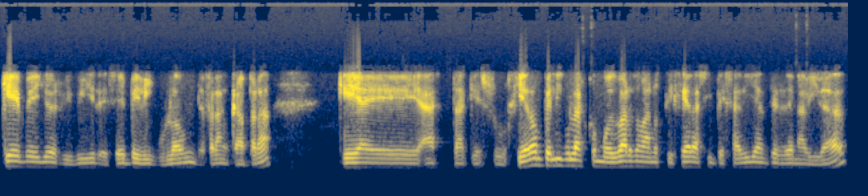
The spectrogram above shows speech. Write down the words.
qué bello es vivir ese peliculón de Frank Capra, que eh, hasta que surgieron películas como Eduardo Manos Tijeras y Pesadilla antes de Navidad,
